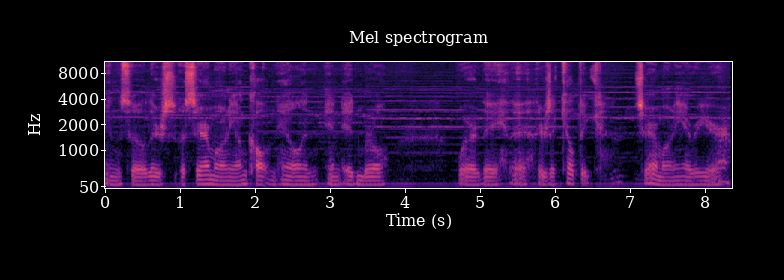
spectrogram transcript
And so there's a ceremony on Calton Hill in, in Edinburgh where they uh, there's a Celtic ceremony every year.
